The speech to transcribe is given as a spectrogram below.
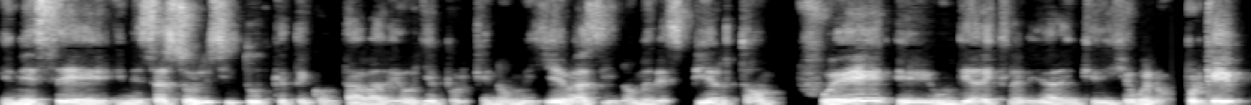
en, ese, en esa solicitud que te contaba de, oye, ¿por qué no me llevas y no me despierto? Fue eh, un día de claridad en que dije, bueno, porque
